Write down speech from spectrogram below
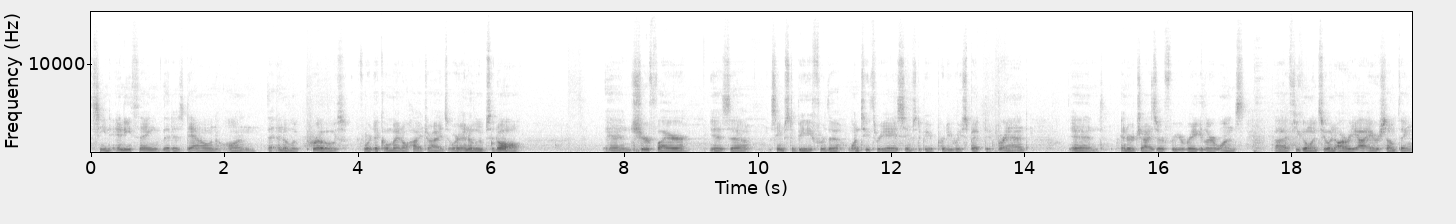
seen anything that is down on the Eneloop Pros for nickel metal hydrides or Eneloops at all and Surefire is uh, seems to be for the 123A seems to be a pretty respected brand and Energizer for your regular ones. Uh, if you go into an REI or something,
